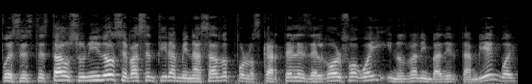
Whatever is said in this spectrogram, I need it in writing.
pues este Estados Unidos se va a sentir amenazado por los carteles del Golfo, güey, y nos van a invadir también, güey.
